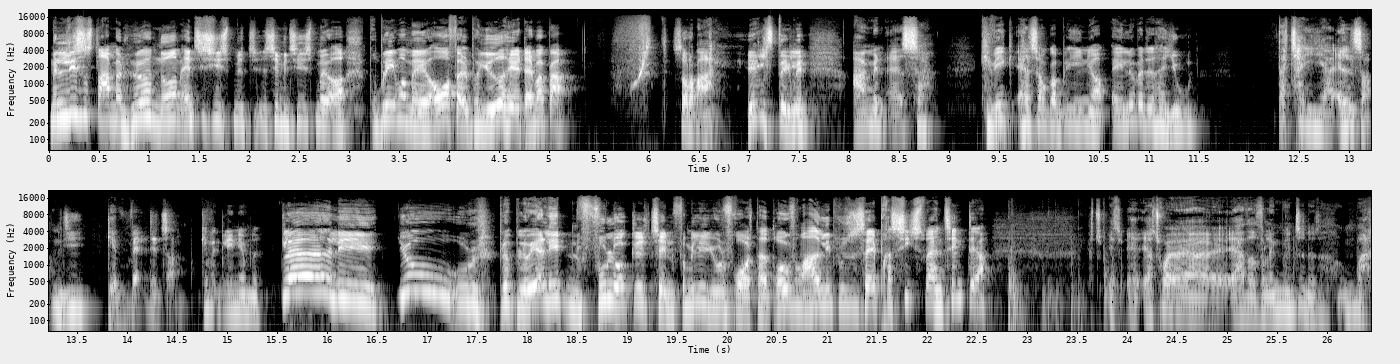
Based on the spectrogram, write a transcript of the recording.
Men lige så snart man hører noget om antisemitisme og problemer med overfald på jøder her i Danmark, bare så er der bare helt stille. Ej, men altså, kan vi ikke alle sammen godt blive enige om, at i løbet af den her jul, der tager I jer alle sammen lige gevaldigt sammen. Kan vi ikke blive enige om det? Glædelig jul! Blev, blev jeg lidt en fuld onkel til en familiejulefrokost, der havde drukket for meget, og lige pludselig sagde præcis, hvad han tænkte der. Jeg, jeg, jeg tror, jeg, jeg har været for længe på internettet. Umiddelbart.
